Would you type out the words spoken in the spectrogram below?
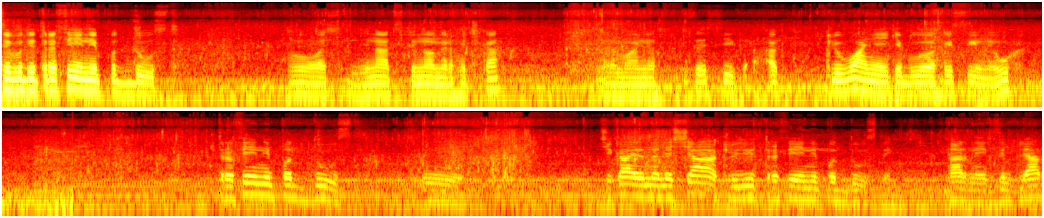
Це буде трофейний поддуст. Ось, 12 номер гачка. Нормально засік. А клювання, яке було агресивне. Ух. Трофейний поддуст. Чекаю на ляща, а клюють трофейні поддусти. Гарний екземпляр,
